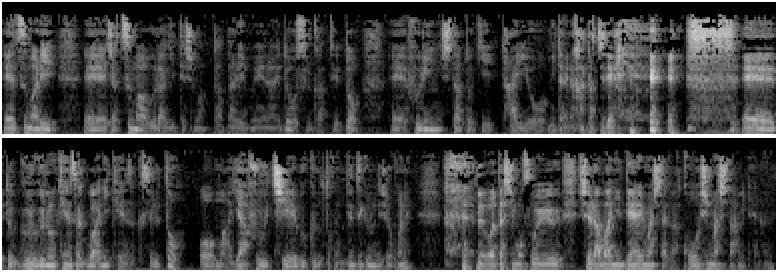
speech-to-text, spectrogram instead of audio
えー、つまり、えー、じゃあ妻を裏切ってしまった、誰にも言えない、どうするかっていうと、えー、不倫した時対応みたいな形で えっと、Google の検索バーに検索すると、おまあ、Yahoo 知恵袋とかに出てくるんでしょうかね。私もそういう修羅場に出会いましたが、こうしました、みたいなね。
